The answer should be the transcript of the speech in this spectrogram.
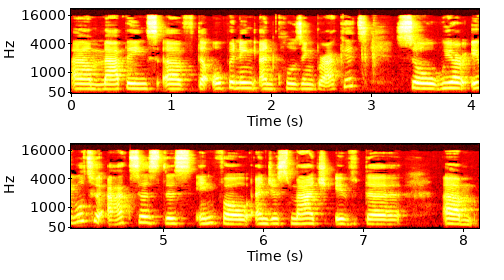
um, mappings of the opening and closing brackets. So we are able to access this info and just match if the um,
